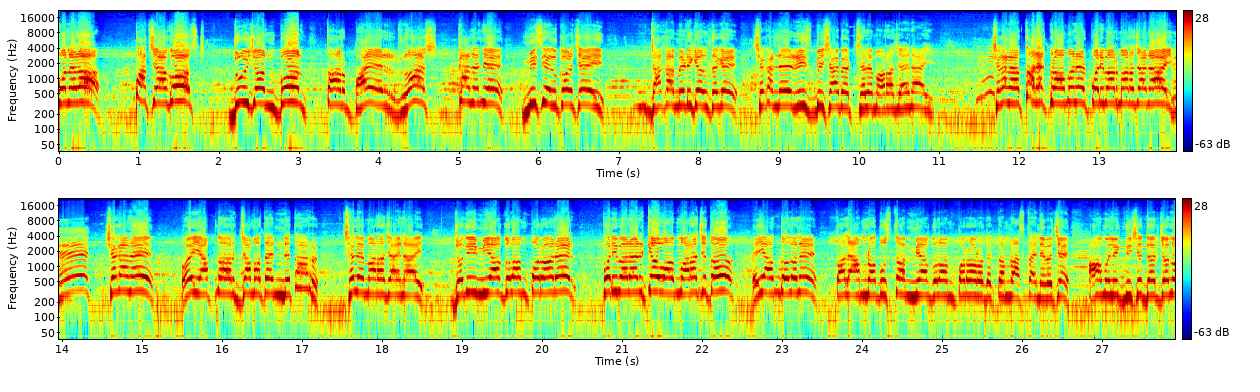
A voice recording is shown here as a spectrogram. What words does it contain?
বোনেরা। পাঁচই আগস্ট দুইজন বোন তার ভাইয়ের লাশ কাঁধে নিয়ে মিছিল করেছে এই ঢাকা মেডিকেল থেকে। সেখানে রিজবি সাহেবের ছেলে মারা যায় নাই। সেখানে তারেক রহমানের পরিবার মারা যায় নাই। সেখানে ওই আপনার জামাতের নেতার ছেলে মারা যায় নাই। যদি মিয়া গোলাম পরোয়ারের পরিবারের কেউ মারা যেত এই আন্দোলনে তাহলে আমরা বুঝতাম মিয়া গোলাম পরোয়ারও দেখতাম রাস্তায় নেমেছে আওয়ামী লীগ নিষিদ্ধের জন্য।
